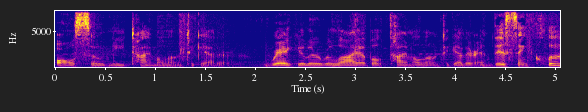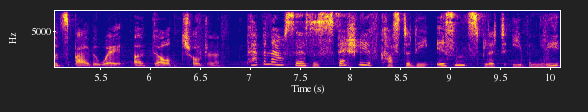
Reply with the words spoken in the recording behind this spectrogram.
also need time alone together regular, reliable time alone together. And this includes, by the way, adult children. Papernow says, especially if custody isn't split evenly,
